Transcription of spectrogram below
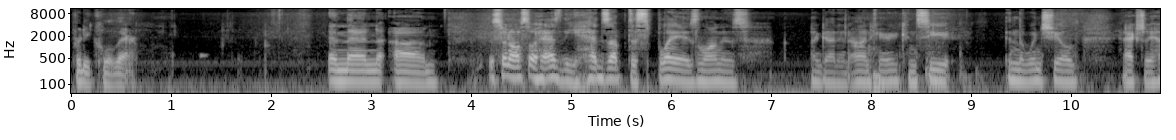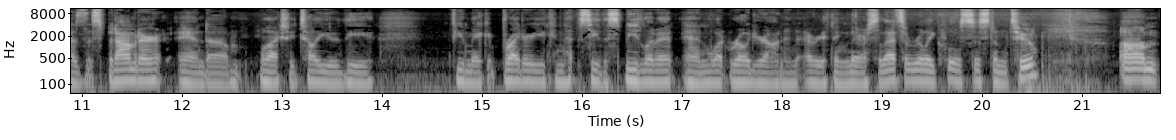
pretty cool there. And then um, this one also has the heads-up display as long as I got it on here. You can see in the windshield. Actually has the speedometer and um, will actually tell you the if you make it brighter you can see the speed limit and what road you're on and everything there. So that's a really cool system too. Um,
